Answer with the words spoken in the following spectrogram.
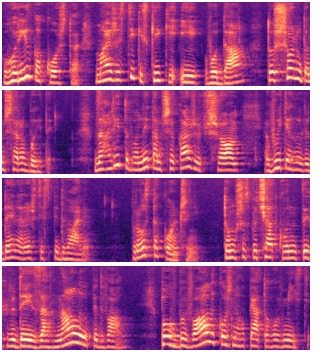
Горілка коштує майже стільки, скільки і вода. То що людям ще робити? Взагалі-то вони там ще кажуть, що витягли людей нарешті з підвалів. Просто кончені. Тому що спочатку вони тих людей загнали у підвали, повбивали кожного п'ятого в місті.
